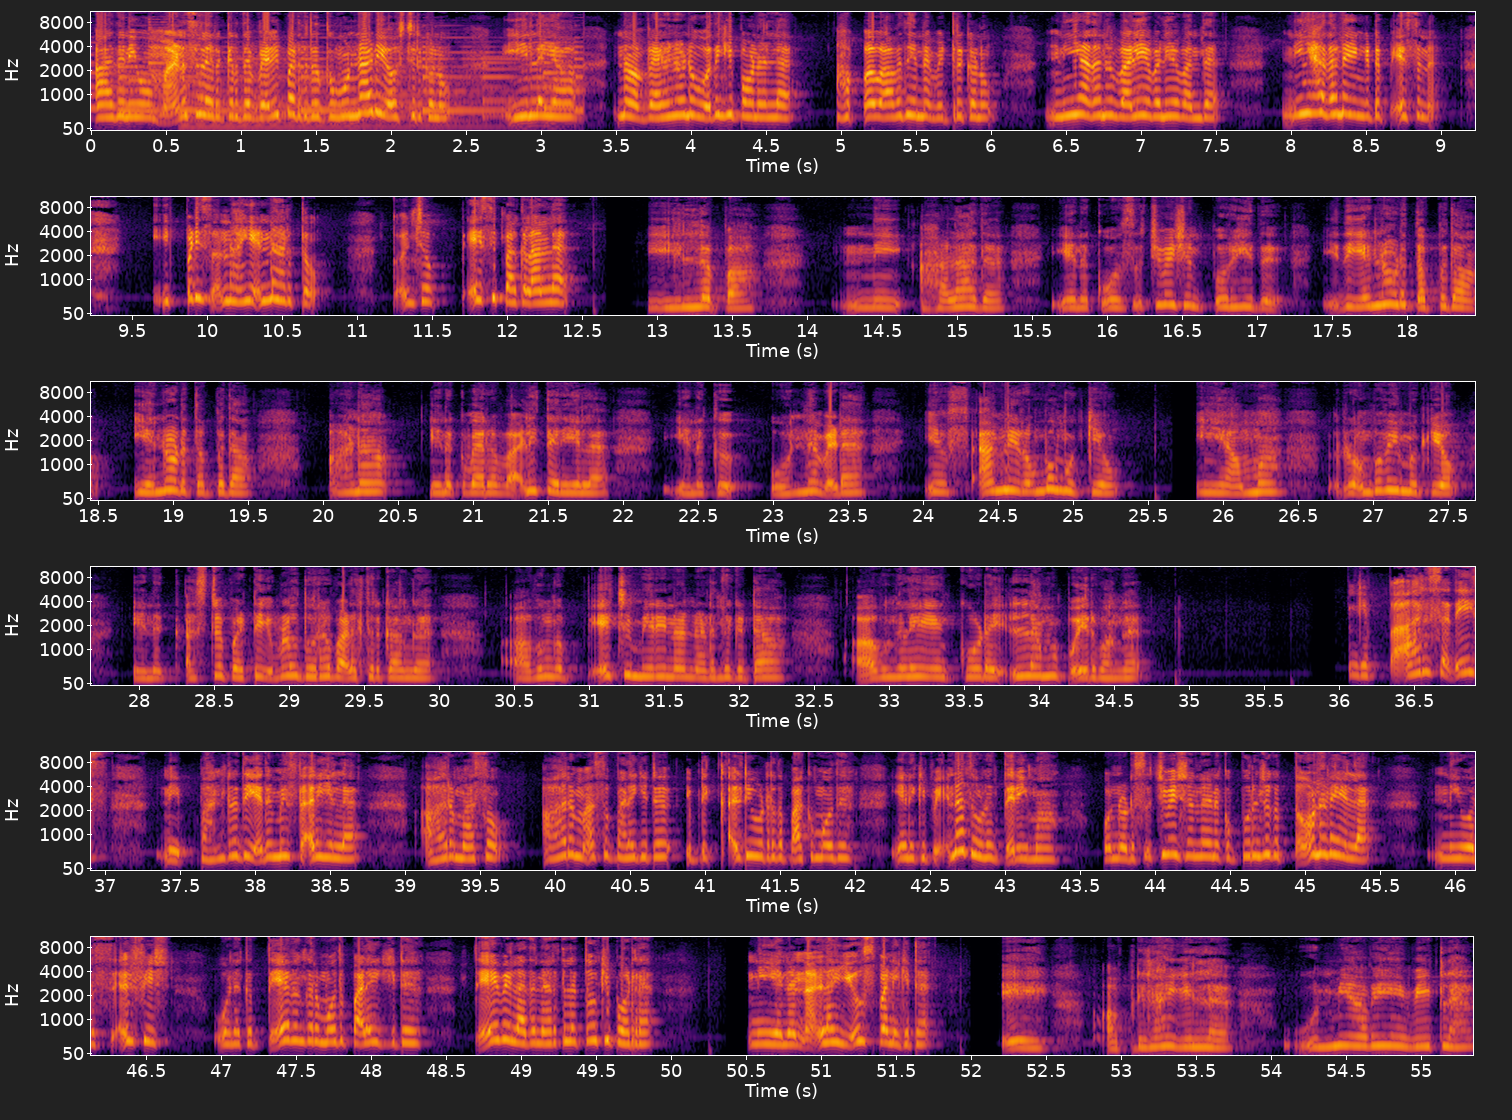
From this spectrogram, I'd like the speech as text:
அதை நீ உன் மனசுல இருக்கிறத வெளிப்படுத்துறதுக்கு முன்னாடி யோசிச்சிருக்கணும். இல்லையா நான் வேணும்னு ஒதுங்கி போனேன்ல. அப்பவாவது என்னை விட்டுருக்கணும். நீ அதானே வழிய வழிய வந்த. நீ அதானே என்கிட்ட பேசுன. இப்படி சொன்னா என்ன அர்த்தம்? கொஞ்சம் பேசி பார்க்கலாம்ல. இல்லைப்பா நீ அழாத. எனக்கு ஒரு சுச்சுவேஷன் புரியுது. இது என்னோட தப்பு தான் என்னோட தப்பு தான் ஆனால் எனக்கு வேறு வழி தெரியலை. எனக்கு ஒன்றை விட என் ஃபேமிலி ரொம்ப முக்கியம். என் அம்மா ரொம்பவே முக்கியம். எனக்கு கஷ்டப்பட்டு இவ்வளோ தூரம் வளர்த்துருக்காங்க. அவங்க பேச்சு மீறி நான் நடந்துக்கிட்டா அவங்களே என் கூட இல்லாமல் போயிடுவாங்க இங்கே பாரு சதீஷ். நீ பண்றது எதுவுமே சரியில்லை. ஆறு மாதம் ஆறு மாசம் பழகிட்டு இப்படி கழட்டி விடுறத பார்க்கும்போது எனக்கு இப்போ என்ன தோணுது தெரியுமா? உன்னோட சுச்சுவேஷன்ல எனக்கு புரிஞ்சுக்க தோணவே இல்லை. நீ ஒரு செல்ஃபிஷ் உனக்கு தேவைங்கிற போது பழகிக்கிட்டு தேவையில்லாத நேரத்தில் தூக்கி போடுற. நீ என்னை நல்லா யூஸ் பண்ணிக்கிட்ட. ஏய் அப்படிலாம் இல்லை. உண்மையாகவே என் வீட்டில்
